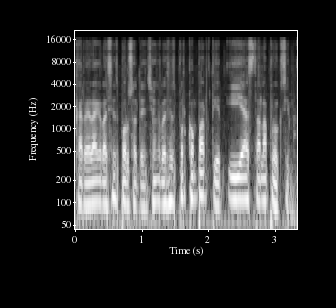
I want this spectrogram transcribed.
carrera. Gracias por su atención, gracias por compartir y hasta la próxima.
